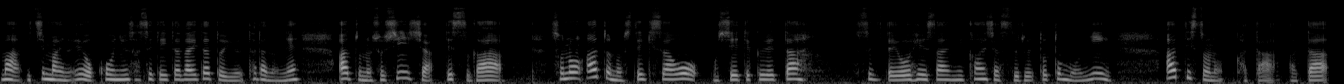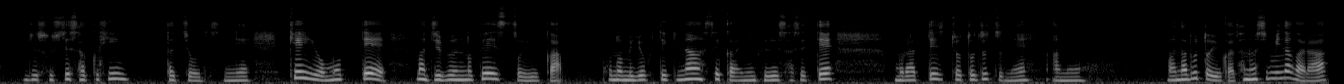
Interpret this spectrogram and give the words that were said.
まあ1枚の絵を購入させていただいたというただのねアートの初心者ですがそのアートの素敵さを教えてくれた杉田洋平さんに感謝するとともにアーティストの方々そして作品たちをですね敬意を持って、まあ、自分のペースというかこの魅力的な世界に触れさせてもらってちょっとずつねあの学ぶというか楽しみながら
